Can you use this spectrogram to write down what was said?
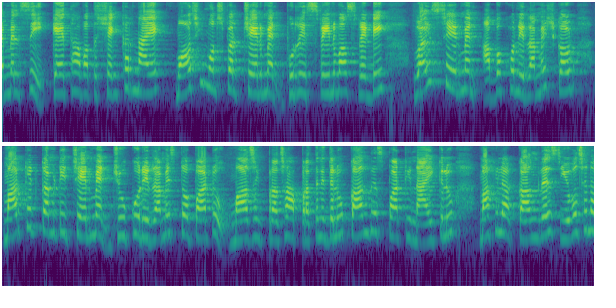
ఎమ్మెల్సీ కేతావత్ శంకర్ నాయక్ మాజీ municipal chairman Burri Srinivas Reddy vice chairman Abbakoni Ramesh Goud market committee chairman Jukuri రమేష్తో పాటు మాజీ ప్రజా ప్రతినిధులు కాంగ్రెస్ పార్టీ నాయకులు మహిళా కాంగ్రెస్ యువజన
